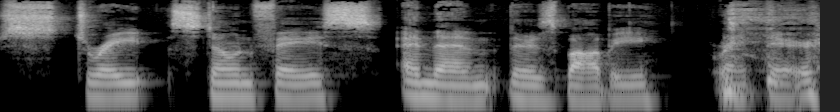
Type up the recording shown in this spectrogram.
straight stone face, and then there's Bobby right there.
